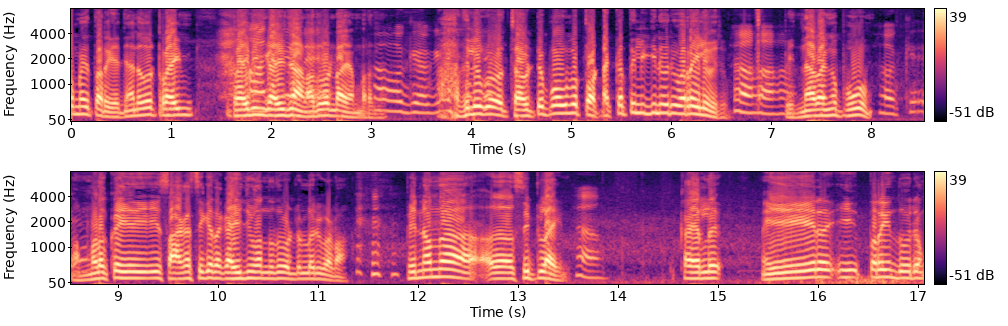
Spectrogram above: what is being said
സമയത്ത് അറിയാം ഞാനത് ട്രെയിൻ ട്രെയിനിങ് കഴിഞ്ഞാണ് അതുകൊണ്ടാണ് ഞാൻ പറഞ്ഞത്. അതിൽ ചവിട്ടി പോകുമ്പോൾ തുടക്കത്തിൽ ഇങ്ങനെ ഒരു വിറയിൽ വരും. പിന്നെ അതങ്ങ് പോവും. നമ്മളൊക്കെ ഈ സാഹസികത കഴിഞ്ഞു വന്നത് കൊണ്ടുള്ളൊരു പടം പിന്നൊന്ന് സിപ്പ് ലൈൻ കയറിൽ നേരെ ഈ ഇത്രയും ദൂരം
